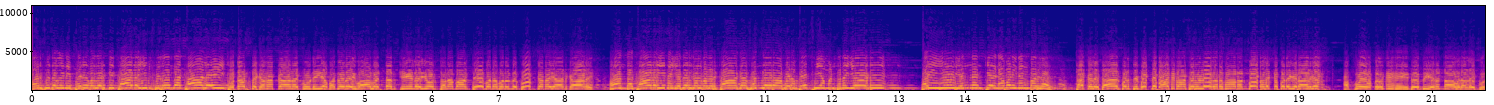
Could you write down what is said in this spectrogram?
பரிசு தொகையை பெறுவதற்கு காலையும் சிறந்த காலை. தொடர்ந்து களம் காணக்கூடிய மதுரை மாவட்டம் கீழையூர் தனபான் தேவனவரது கோச்சடையான் காலை. அந்த காளையினை எதிர்கொள்வதற்காக சங்கராபுரம் பேச்சியம்மன் துணையோடு பையூர் என்என்கே நவனி நண்பர்கள். தங்களை தயார்படுத்திக் கொண்டு வாடிவாசல் உள்ளே வருமாறு அன்போடு அழைக்கப்படுகிறார்கள். அப்போ உங்களுக்கு இது வந்து இரண்டாவது அழைப்பு.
